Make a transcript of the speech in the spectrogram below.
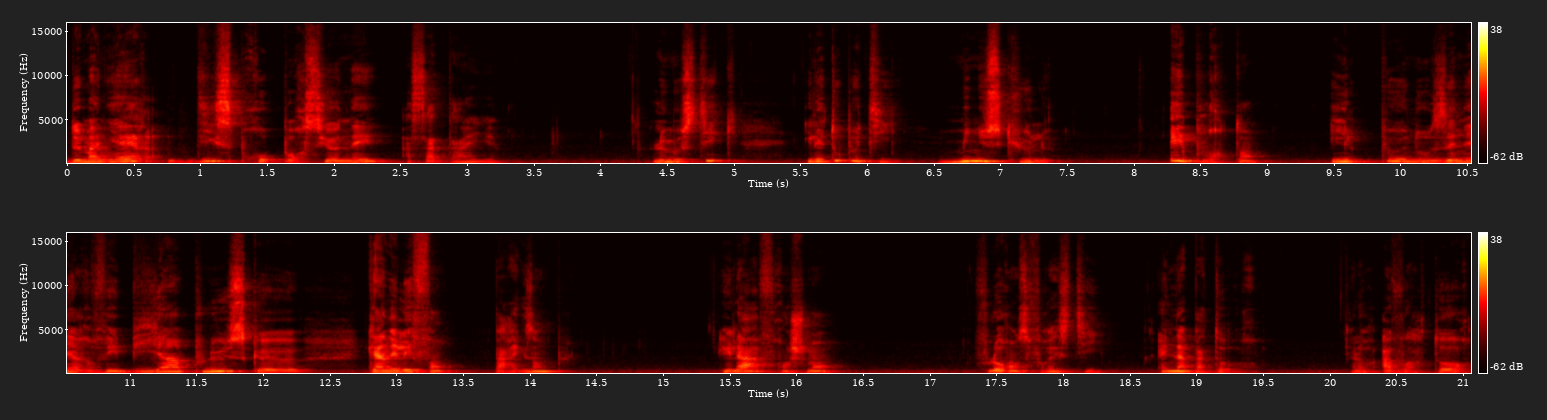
de manière disproportionnée à sa taille. Le moustique, il est tout petit, minuscule, et pourtant, il peut nous énerver bien plus que, qu'un éléphant, par exemple. Et là, franchement, Florence Foresti, elle n'a pas tort. Alors avoir tort,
